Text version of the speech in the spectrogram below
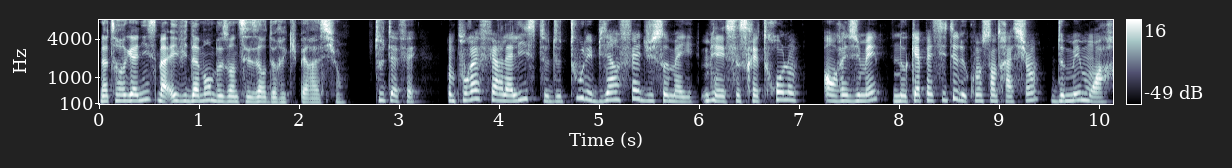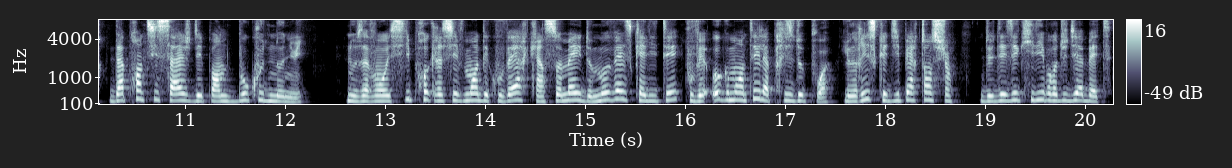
Notre organisme a évidemment besoin de ces heures de récupération. Tout à fait. On pourrait faire la liste de tous les bienfaits du sommeil, mais ce serait trop long. En résumé, nos capacités de concentration, de mémoire, d'apprentissage dépendent beaucoup de nos nuits. Nous avons aussi progressivement découvert qu'un sommeil de mauvaise qualité pouvait augmenter la prise de poids, le risque d'hypertension, de déséquilibre du diabète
